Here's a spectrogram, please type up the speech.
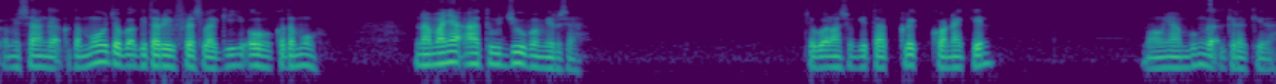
Kalau misalnya nggak ketemu, coba kita refresh lagi. Oh, ketemu. Namanya A7 pemirsa. Coba langsung kita klik konekin. Mau nyambung nggak kira-kira?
